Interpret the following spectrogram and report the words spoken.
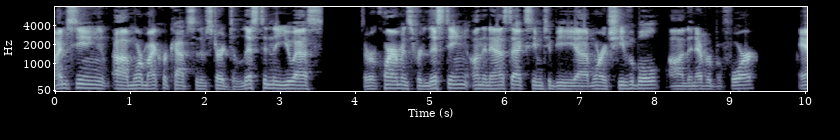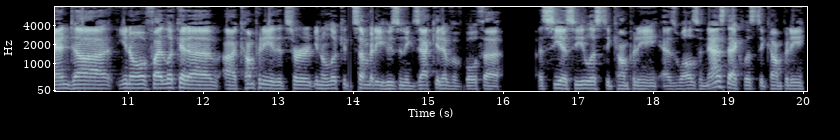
I'm seeing uh, more microcaps that have started to list in the U.S. The requirements for listing on the Nasdaq seem to be uh, more achievable uh, than ever before. And uh, you know, if I look at a, a company that sort of, you know, look at somebody who's an executive of both a a CSE listed company as well as a NASDAQ listed company.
